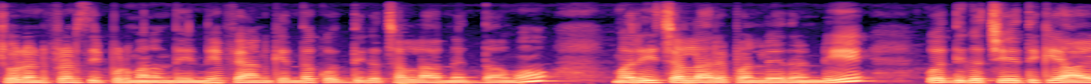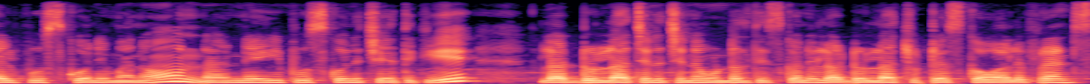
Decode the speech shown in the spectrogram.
చూడండి ఫ్రెండ్స్ ఇప్పుడు మనం దీన్ని ఫ్యాన్ కింద కొద్దిగా చల్లారనిద్దాము. మరీ చల్లారే పని లేదండి. కొద్దిగా చేతికి ఆయిల్ పూసుకొని మనం నెయ్యి పూసుకొని చేతికి లడ్డుల్లా చిన్న చిన్న ఉండలు తీసుకొని లడ్డుల్లా చుట్టేసుకోవాలి ఫ్రెండ్స్.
